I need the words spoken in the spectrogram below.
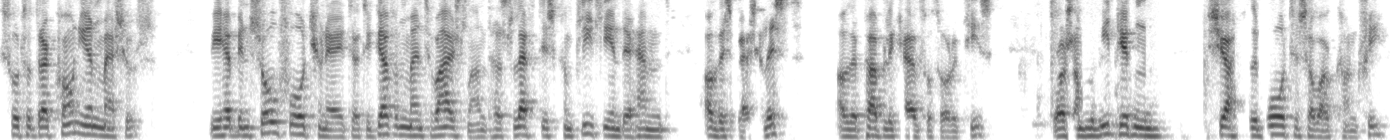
sort of draconian measures. We have been so fortunate that the government of Iceland has left this completely in the hand of the specialists, of the public health authorities. For example, we didn't shut the borders of our country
